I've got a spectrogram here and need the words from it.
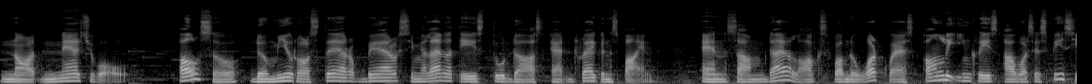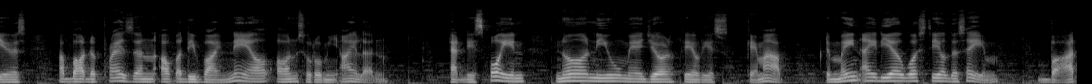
not natural. Also, the murals there bear similarities to those at Dragonspine, and some dialogues from the world quest only increase our suspicions about the presence of a divine nail on Tsurumi Island. At this point, no new major theories came up. The main idea was still the same, but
